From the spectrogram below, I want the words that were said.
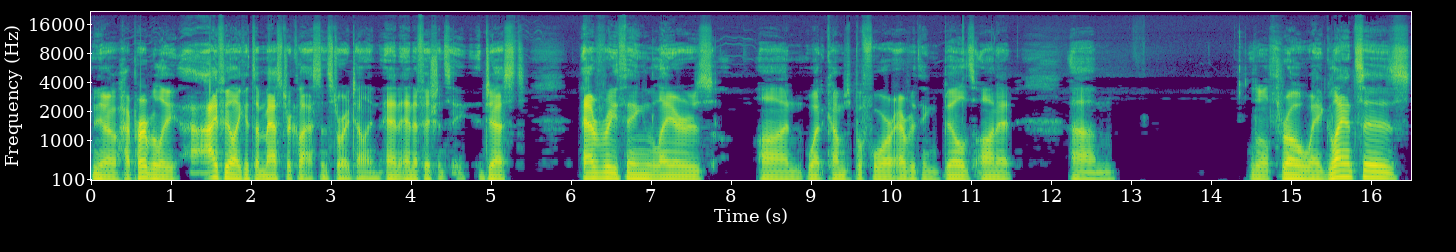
you know, hyperbole, I feel like it's a masterclass in storytelling and, and efficiency. Just everything layers on what comes before, everything builds on it. Um, little throwaway glances,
